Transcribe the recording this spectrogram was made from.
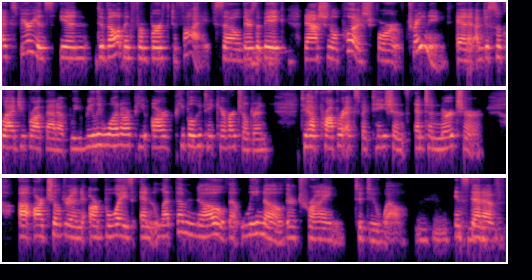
experience in development from birth to five. So there's a big national push for training. And I'm just so glad you brought that up. We really want our, pe- our people who take care of our children to have proper expectations and to nurture uh, our children, our boys, and let them know that we know they're trying to do well Mhm. instead of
